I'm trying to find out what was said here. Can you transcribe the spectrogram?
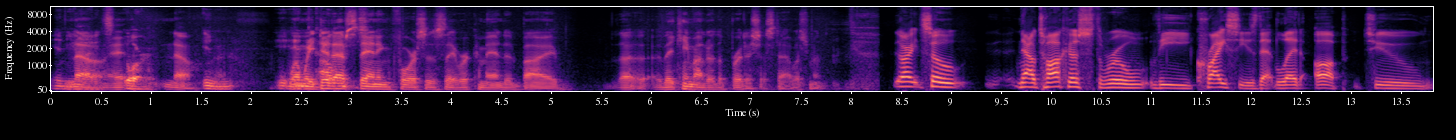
in the No, United States eh, or no. in, in when the we did have standing forces, they were commanded by the. They came under the British establishment. All right, so now talk us through the crises that led up to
